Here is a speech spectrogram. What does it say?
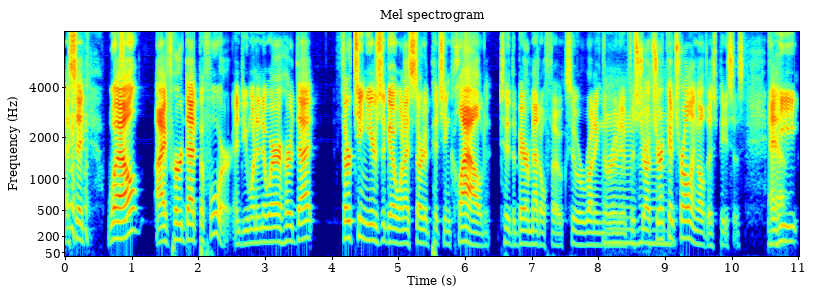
I said, Well, I've heard that before. And do you want to know where I heard that? 13 years ago when I started pitching cloud to the bare metal folks who were running their own mm-hmm. infrastructure and mm-hmm. controlling all those pieces. And yeah. he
